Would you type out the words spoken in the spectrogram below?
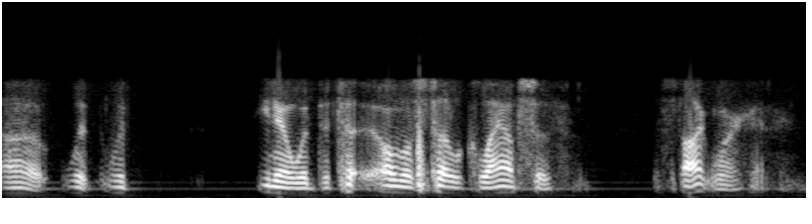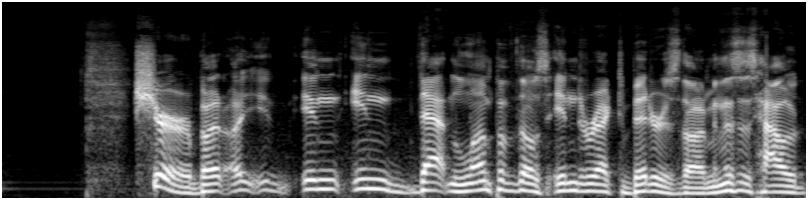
uh, with with you know with the t- almost total collapse of the stock market. Sure, but uh, in in that lump of those indirect bidders, though, I mean, this is how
